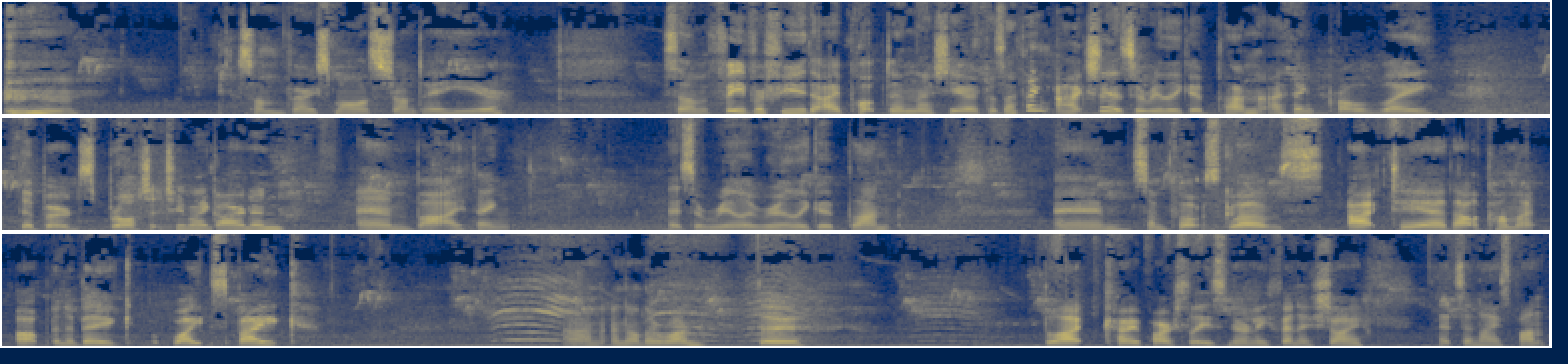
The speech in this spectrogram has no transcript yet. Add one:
some very small Astrantia here. Some feverfew that I popped in this year because I think actually it's a really good plant. I think probably the birds brought it to my garden um, but I think it's a really really good plant. Um, some foxgloves, Actaea, that'll come up in a big white spike. And another one, the black cow parsley is nearly finished now. It's a nice plant.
